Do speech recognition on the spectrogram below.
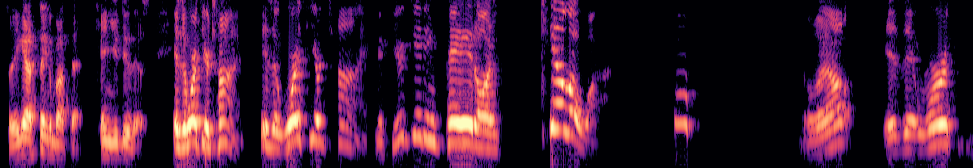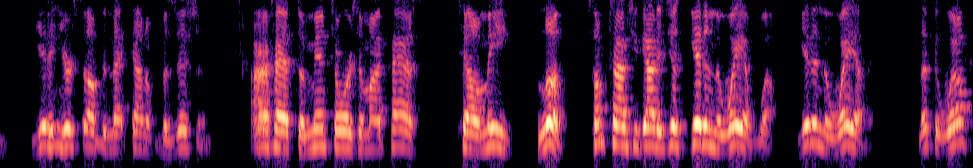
So you got to think about that. Can you do this? Is it worth your time? Is it worth your time? If you're getting paid on kilowatts, well, is it worth getting yourself in that kind of position? I've had some mentors in my past tell me, look, sometimes you got to just get in the way of wealth, get in the way of it. Let the wealth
